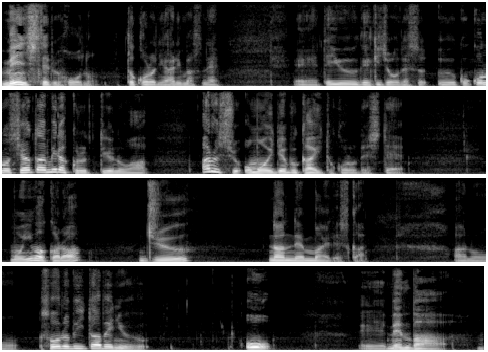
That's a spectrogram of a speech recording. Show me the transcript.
面してる方のところにありますね。えーっていう劇場です。ここのシアターミラクルっていうのは、ある種思い出深いところでして、もう今から十何年前ですか。あの、ソウルビートアベニューを、えーメンバー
